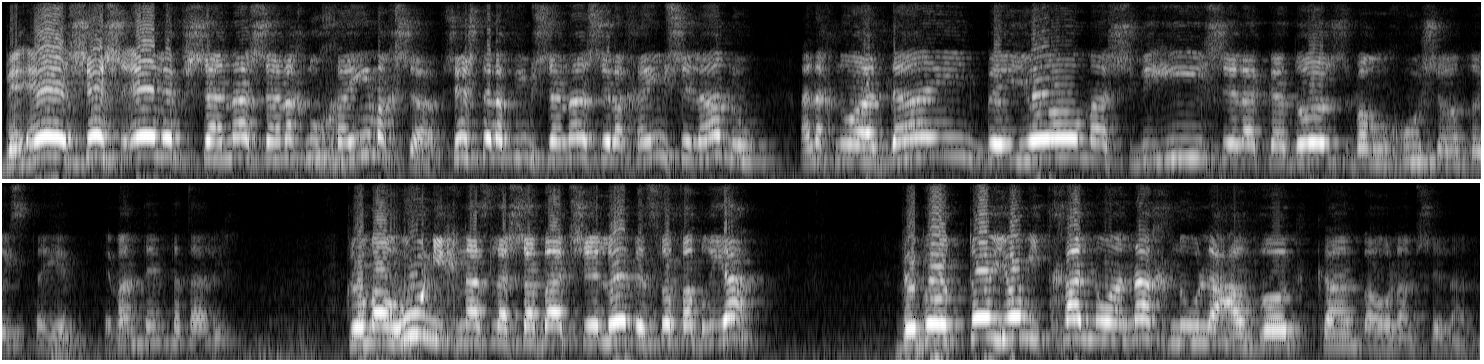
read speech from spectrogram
בשש אלף שנה שאנחנו חיים עכשיו, ששת אלפים שנה של החיים שלנו, אנחנו עדיין ביום השביעי של הקדוש ברוך הוא שעוד לא הסתיים. הבנתם את התהליך? כלומר הוא נכנס לשבת שלו בסוף הבריאה ובאותו יום התחלנו אנחנו לעבוד כאן בעולם שלנו.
